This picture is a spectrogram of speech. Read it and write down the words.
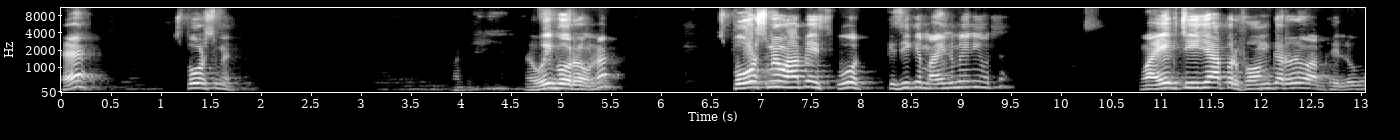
है? स्पोर्ट्स में? मैं वही बोल रहा हूँ ना। स्पोर्ट्स में वहाँ पे वो किसी के माइंड में ही नहीं होता। वहाँ एक चीज़ है, आप परफॉर्म कर रहे हो, आप खेलोगे।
